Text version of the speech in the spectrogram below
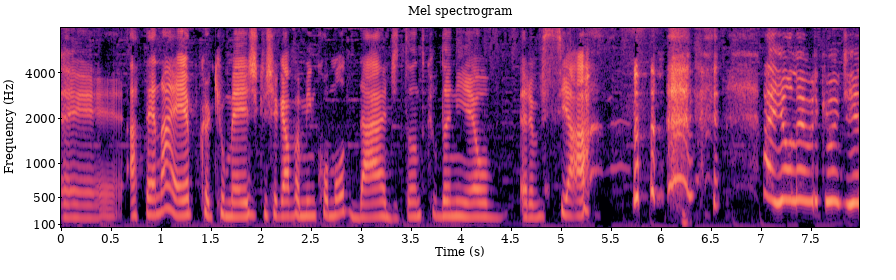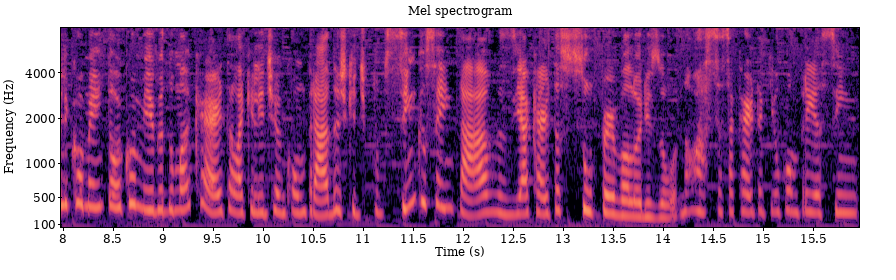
é, até na época que o Magic chegava a me incomodar, de tanto que o Daniel era viciado. Aí eu lembro que um dia ele comentou comigo de uma carta lá que ele tinha comprado, acho que tipo 5 centavos, e a carta super valorizou. Nossa, essa carta aqui eu comprei assim.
